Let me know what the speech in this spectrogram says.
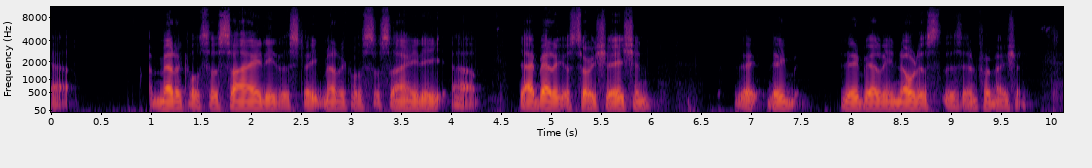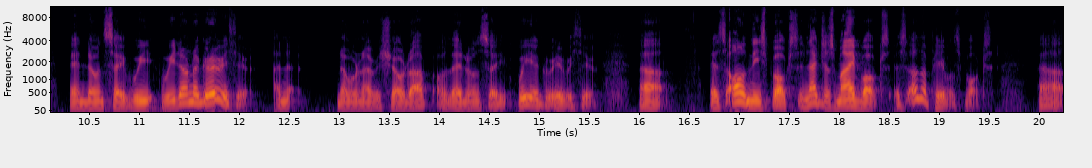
uh, Medical Society, the State Medical Society, uh, Diabetic Association, they, they, they barely notice this information and don't say, we, we don't agree with you. And no one ever showed up, or they don't say, we agree with you. Uh, it's all in these books, and not just my books, it's other people's books. Uh,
